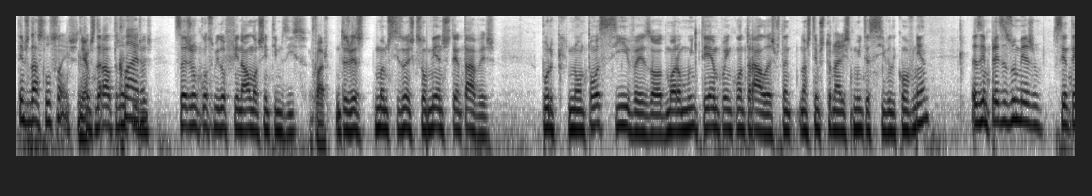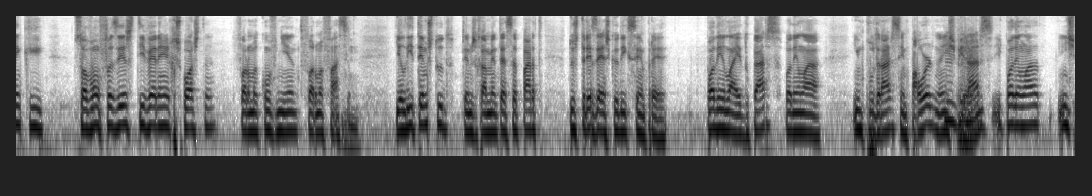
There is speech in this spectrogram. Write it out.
temos de dar soluções, temos de dar alternativas. Seja um consumidor final, nós sentimos isso. Claro. Muitas vezes tomamos decisões que são menos sustentáveis porque não estão acessíveis ou demoram muito tempo a encontrá-las. Portanto, nós temos de tornar isto muito acessível e conveniente. As empresas o mesmo, sentem que só vão fazer se tiverem a resposta de forma conveniente, de forma fácil. E ali temos tudo. Temos realmente essa parte dos três S que eu digo sempre: é podem ir lá educar-se, podem lá empoderar-se, empower, né, inspirar-se e podem lá ins-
